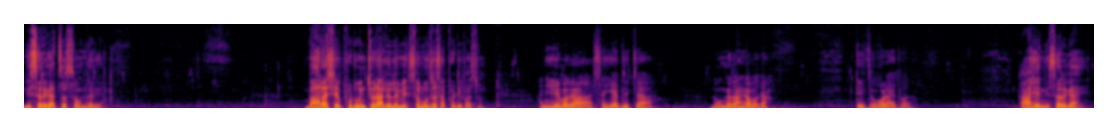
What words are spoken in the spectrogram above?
निसर्गाचं सौंदर्य. बाराशे फूट उंचीवर आलेलो मी समुद्र सपाटीपासून. आणि हे बघा सह्याद्रीच्या डोंगर रांगा बघा. ती जवळ आहेत बघा. का हे निसर्ग आहे?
